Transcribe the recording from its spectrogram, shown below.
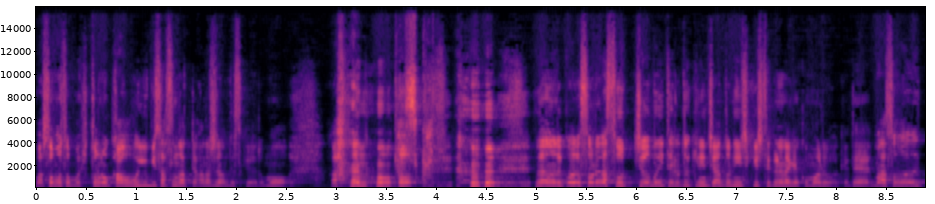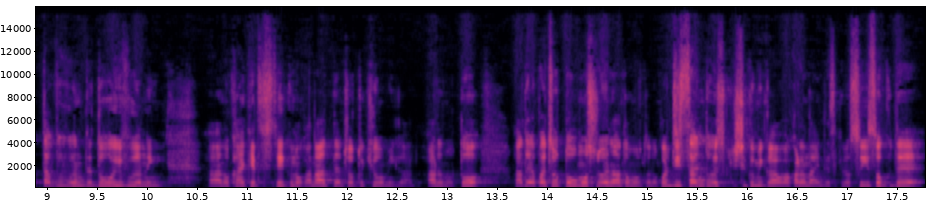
まあそもそも人の顔を指さすなって話なんですけれども、あの、なのでこれ、それはそっちを向いてる時にちゃんと認識してくれなきゃ困るわけで、まあそういった部分でどういうふうに、あの、解決していくのかなってちょっと興味があるのと、あとやっぱりちょっと面白いなと思ったのは、これ実際にどういう仕組みかは分からないんですけど、推測で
